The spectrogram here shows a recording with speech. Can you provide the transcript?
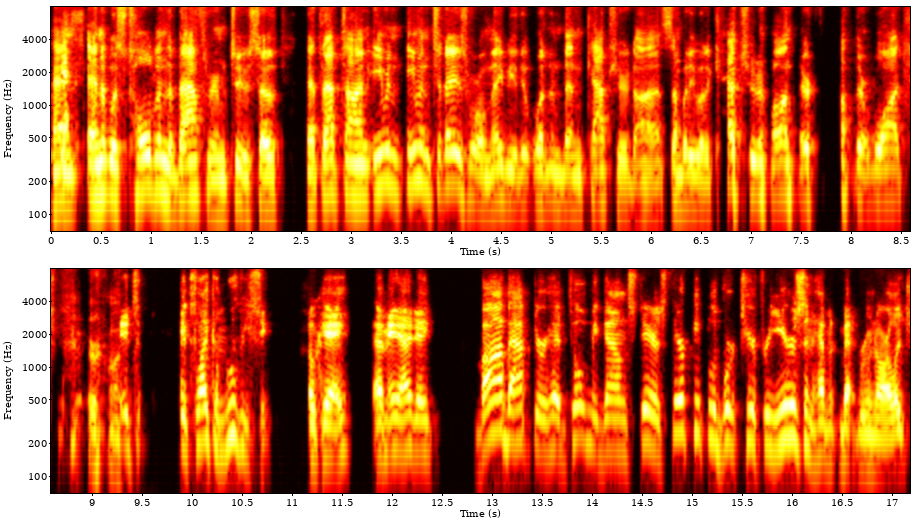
And yes. and it was told in the bathroom too. So at that time, even even today's world, maybe it wouldn't have been captured. Uh, somebody would have captured them on their on their watch. Or on... It's it's like a movie scene. Okay, I mean, I, Bob Apter had told me downstairs, there are people who've worked here for years and haven't met Roone Arledge.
